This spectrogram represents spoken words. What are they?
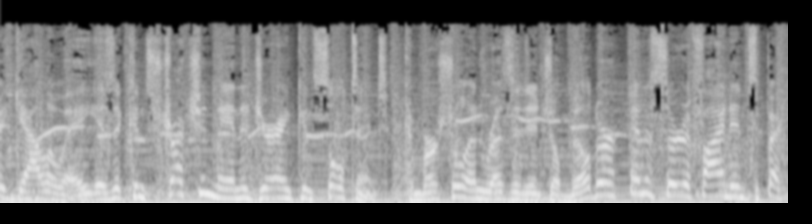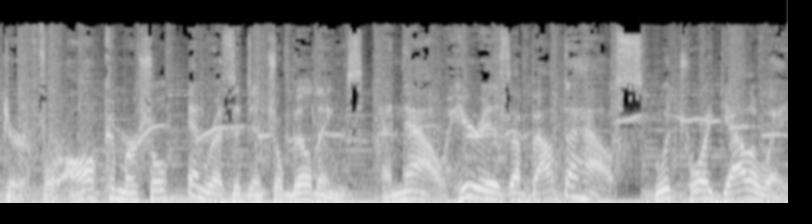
Troy Galloway is a construction manager and consultant, commercial and residential builder, and a certified inspector for all commercial and residential buildings. And now, here is About the House with Troy Galloway.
